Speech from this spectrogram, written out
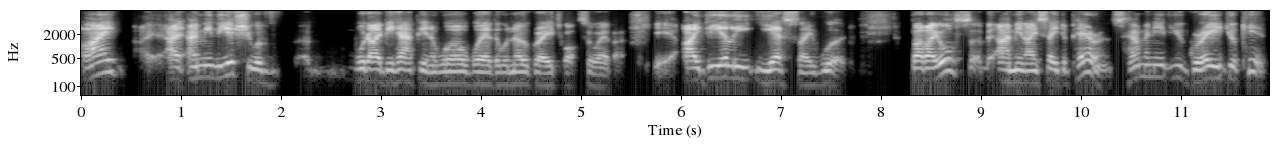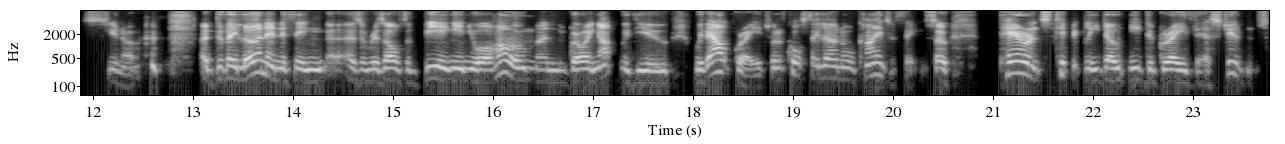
I, I, I mean, the issue of uh, would I be happy in a world where there were no grades whatsoever? Ideally, yes, I would. But I also, I mean, I say to parents, how many of you grade your kids? You know, do they learn anything uh, as a result of being in your home and growing up with you without grades? Well, of course, they learn all kinds of things. So parents typically don't need to grade their students.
